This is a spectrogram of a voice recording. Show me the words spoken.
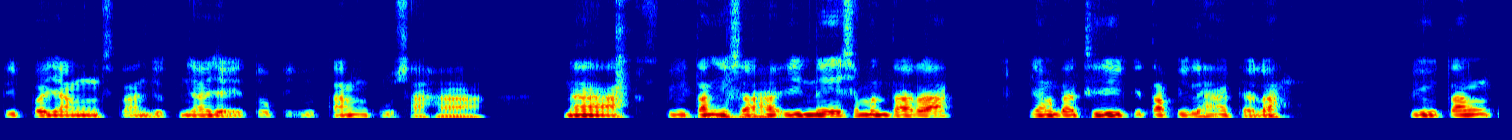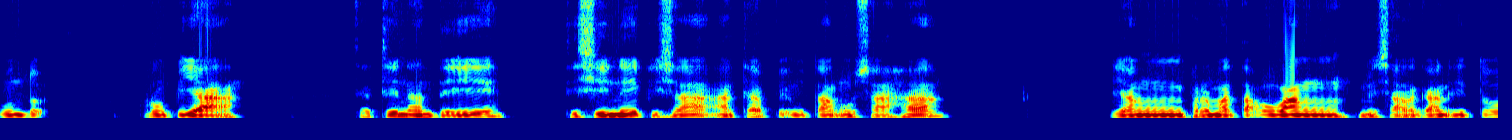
tipe yang selanjutnya yaitu piutang usaha. Nah, piutang usaha ini sementara yang tadi kita pilih adalah piutang untuk rupiah. Jadi nanti di sini bisa ada piutang usaha yang bermata uang misalkan itu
